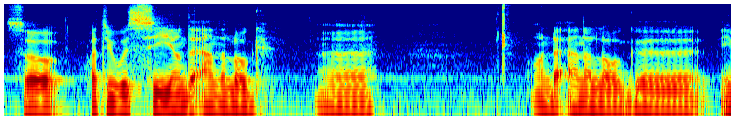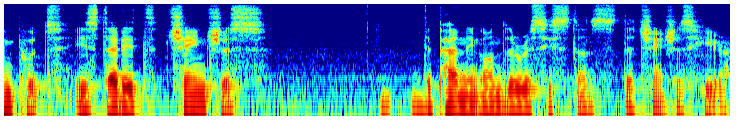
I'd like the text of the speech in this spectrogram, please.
So what you will see on the analog uh, on the analog uh, input is that it changes depending on the resistance that changes here.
